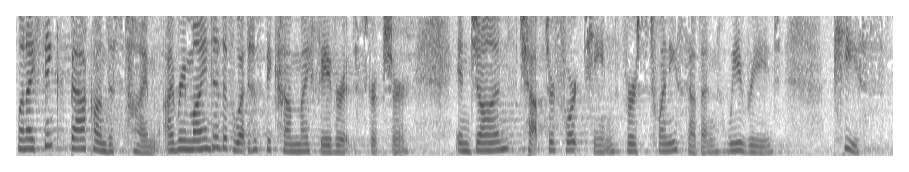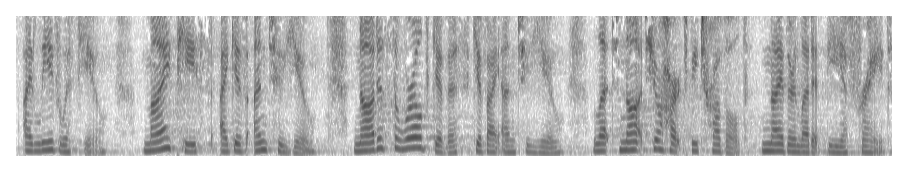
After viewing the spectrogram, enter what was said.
When I think back on this time, I'm reminded of what has become my favorite scripture. In John chapter 14, verse 27, we read, Peace I leave with you. My peace I give unto you. Not as the world giveth, give I unto you. Let not your heart be troubled, neither let it be afraid.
